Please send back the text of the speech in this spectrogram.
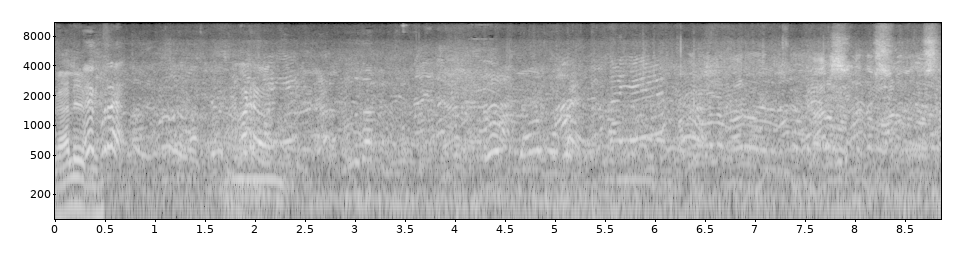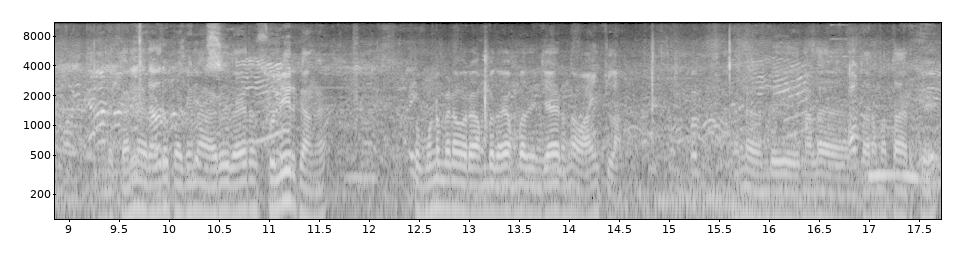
வேலையை இந்த கண்ணு ரெண்டு பார்த்தீங்கன்னா அறுபதாயிரம் சொல்லியிருக்காங்க. இப்போ முன்ன மேடம் ஒரு ஐம்பதாயிரம் ஐம்பத்தஞ்சாயிரம் தான் வாங்கிக்கலாம். எண்ணெய் வந்து நல்ல தரமாக தான் இருக்குது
